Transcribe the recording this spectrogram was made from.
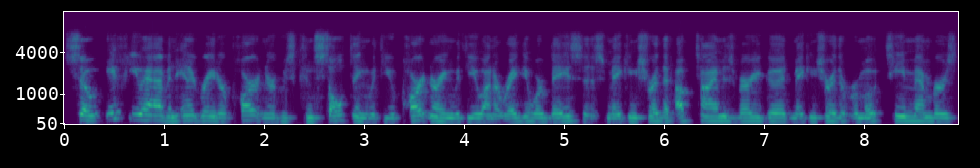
So if you have an integrator partner who's consulting with you, partnering with you on a regular basis, making sure that uptime is very good, making sure that remote team members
